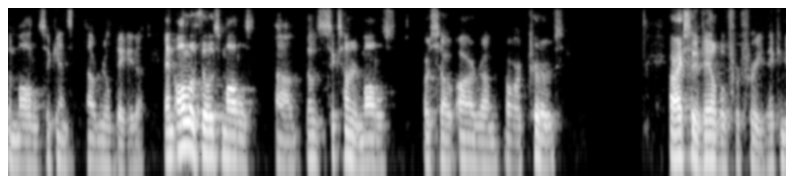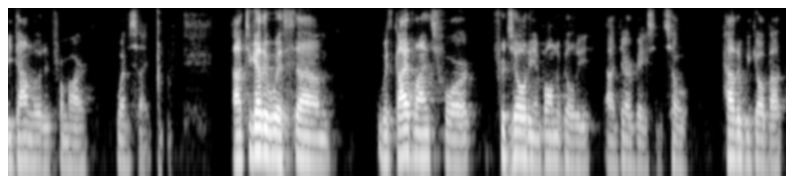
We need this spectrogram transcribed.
the models against real data. And all of those models, uh, those 600 models or so are, um, or curves, are actually available for free. They can be downloaded from our website. Uh, together with, um, with guidelines for fragility and vulnerability uh, derivation. So how do we go about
